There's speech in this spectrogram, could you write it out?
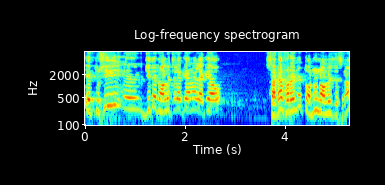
ਇਹ ਤੁਸੀਂ ਜਿਹਦੇ ਨੌਲੇਜ ਲੈ ਕੇ ਆਣਾ ਲੈ ਕੇ ਆਓ। ਸਾਡਾ ਫਰਜ਼ ਹੈ ਤੁਹਾਨੂੰ ਨੌਲੇਜ ਦੱਸਣਾ।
